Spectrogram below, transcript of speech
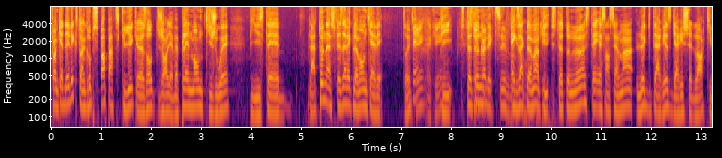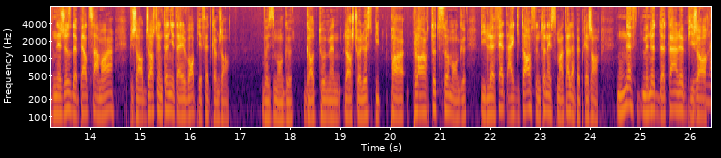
Funkadelic, c'est un groupe super particulier que eux autres, genre, il y avait plein de monde qui jouait, puis c'était... La tune, elle se faisait avec le monde qu'il y avait. tu sais. OK, OK. Puis C'est un collectif, Exactement. Puis cette tune-là, c'était essentiellement le guitariste Gary Shedler qui venait juste de perdre sa mère. Puis genre, George Clinton, il est allé le voir, puis il a fait comme genre, vas-y mon gars, garde-toi, man, lâche-toi là, puis pleure, tout ça, mon gars. Puis l'a fait à la guitare, c'est une tune instrumentale d'à peu près genre 9 minutes de temps, là, puis genre Nice.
